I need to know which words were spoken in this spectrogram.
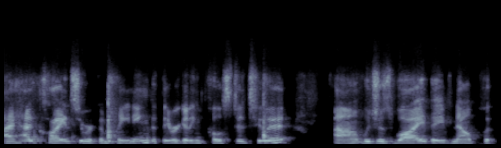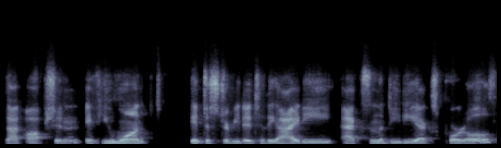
I had clients who were complaining that they were getting posted to it, uh, which is why they've now put that option if you want it distributed to the IDX and the DDX portals,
